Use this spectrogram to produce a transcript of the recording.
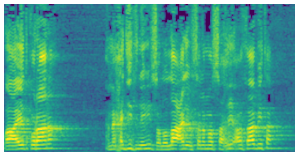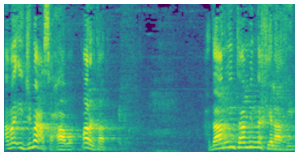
Waa aayad qur'aana ama xadiid nebi sala allahu alayh wasalam saxiixo haabita ama ijmaac saxaabo? Ma aragtaad? Haddaanu intaa midna khilaafin.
